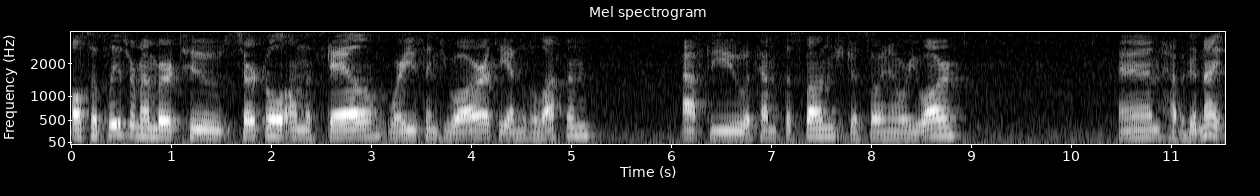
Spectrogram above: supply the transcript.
Also, please remember to circle on the scale where you think you are at the end of the lesson after you attempt the sponge, just so I know where you are. And have a good night.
